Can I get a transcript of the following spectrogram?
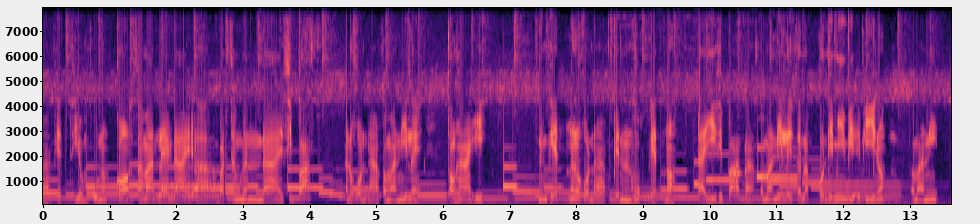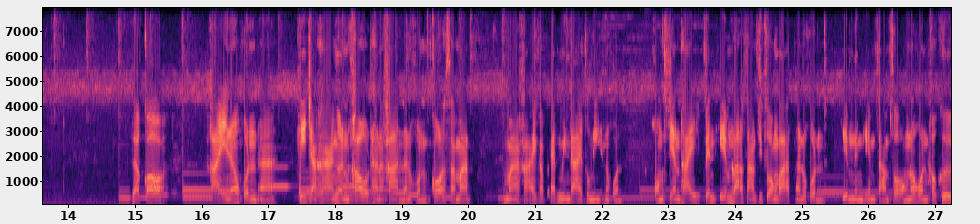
อ่าเพชรสีชมพูเนาะก็สามารถแลกได้อ่าบัตรเติมเงินได้สิบบาทนะทุกคนอ่าประมาณนี้เลย ต้องหาอีกหนึ่งเพชรนะทุกคนอ่าเป็นหกเพชรเนาะได้ยี่สิบาทอะประมาณนี้เลยสำหรับคนที่มี VIP เนาะประมาณนี้ แล้วก็ใครนะทุกคนอ่าที่จะหาเงินเข้าธนาคารนะทุกคนก็สามารถมาขายกับแอดมินได้ตรงนี้นะทุกคนของเซียนไทยเป็น M ละ 32 บาทนะทุกคน M1 M32 นะทุกคนก็คือ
